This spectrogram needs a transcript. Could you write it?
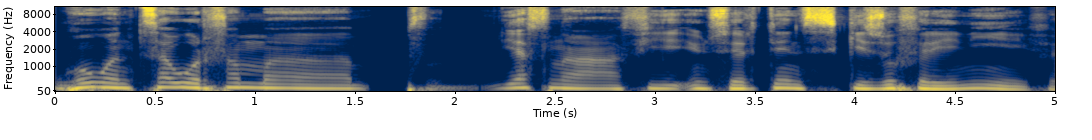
وهو نتصور فما يصنع في une certaine schizophrénie في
